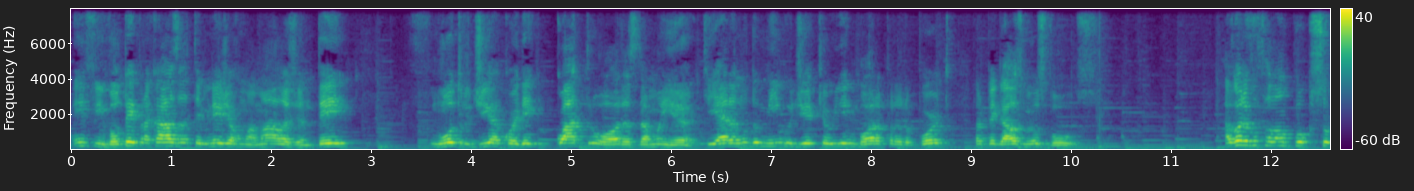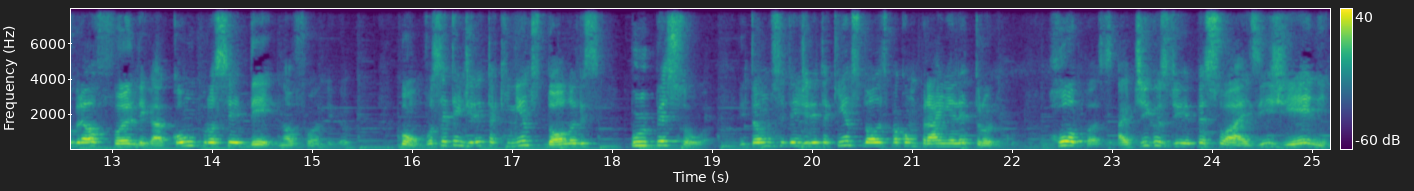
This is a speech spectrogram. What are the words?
enfim, voltei pra casa, terminei de arrumar mala, jantei. No outro dia acordei 4 horas da manhã, que era no domingo, o dia que eu ia embora para o aeroporto para pegar os meus voos. Agora eu vou falar um pouco sobre a alfândega, como proceder na alfândega. Bom, você tem direito a 500 dólares por pessoa, então você tem direito a 500 dólares para comprar em eletrônico. Roupas, artigos de pessoais e higiene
